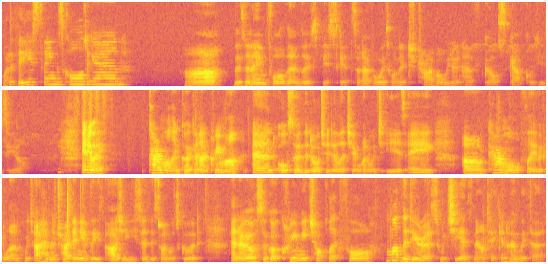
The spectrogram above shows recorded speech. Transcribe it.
what are these things called again? Ah, there's a name for them, those biscuits that I've always wanted to try, but we don't have Girl Scout cookies here. Anyway, caramel and coconut creamer, and also the Dulce de Leche one, which is a um, caramel flavoured one, which I haven't tried any of these. Aji said this one was good. And I also got creamy chocolate for Mother Dearest, which she has now taken home with her.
